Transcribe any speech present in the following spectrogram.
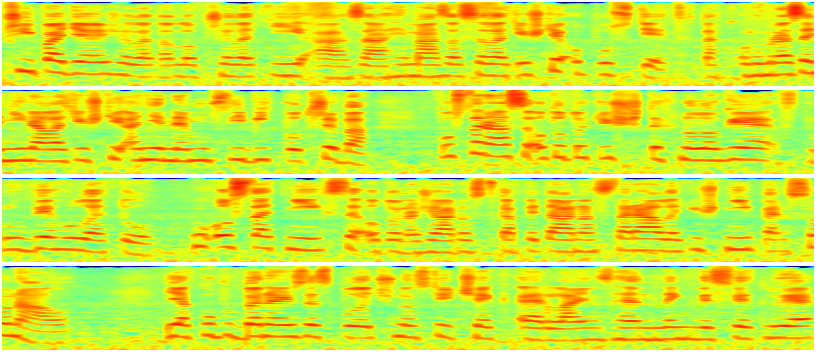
případě, že letadlo přiletí a záhy má zase letiště opustit, tak odmrazení na letišti ani nemusí být potřeba. Postará se o to totiž technologie v průběhu letu. U ostatních se o to na žádost kapitána stará letištní personál. Jakub Beneš ze společnosti Czech Airlines Handling vysvětluje,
